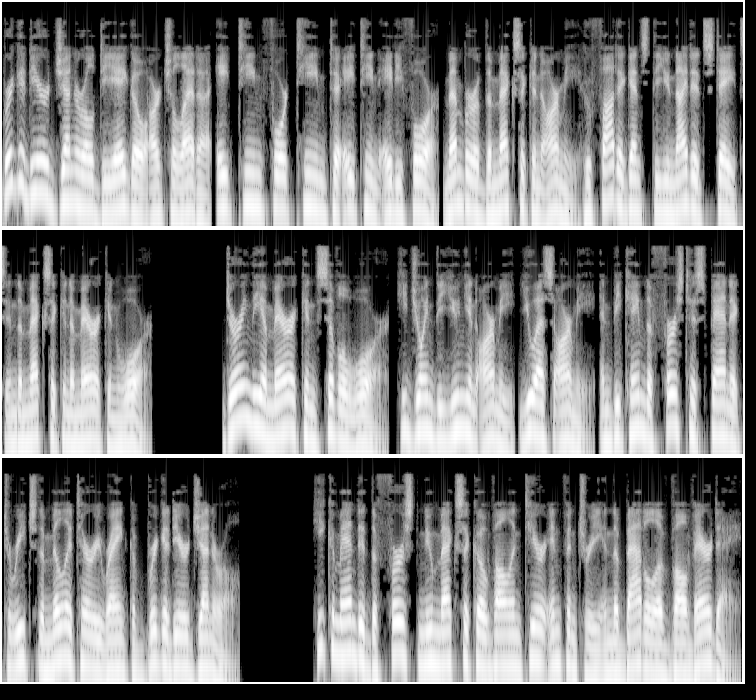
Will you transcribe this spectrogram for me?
Brigadier General Diego Archuleta (1814–1884), member of the Mexican Army who fought against the United States in the Mexican-American War. During the American Civil War, he joined the Union Army, US Army and became the first Hispanic to reach the military rank of brigadier general. He commanded the 1st New Mexico Volunteer Infantry in the Battle of Valverde.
